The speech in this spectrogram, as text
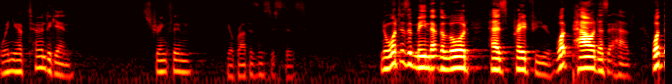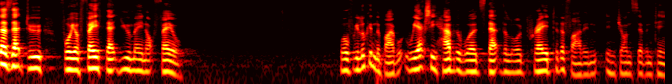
When you have turned again, strengthen your brothers and sisters. Now, what does it mean that the Lord has prayed for you? What power does it have? What does that do for your faith that you may not fail? Well, if we look in the Bible, we actually have the words that the Lord prayed to the Father in, in John 17.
